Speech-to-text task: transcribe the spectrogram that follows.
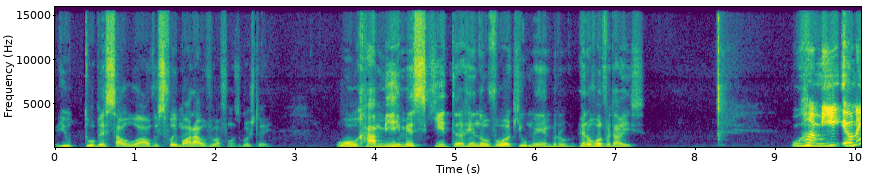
Youtuber Saulo Alves foi moral, viu, Afonso? Gostei. O Ramir Mesquita renovou aqui o membro. Renovou, foi talvez? O Rami, eu nem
